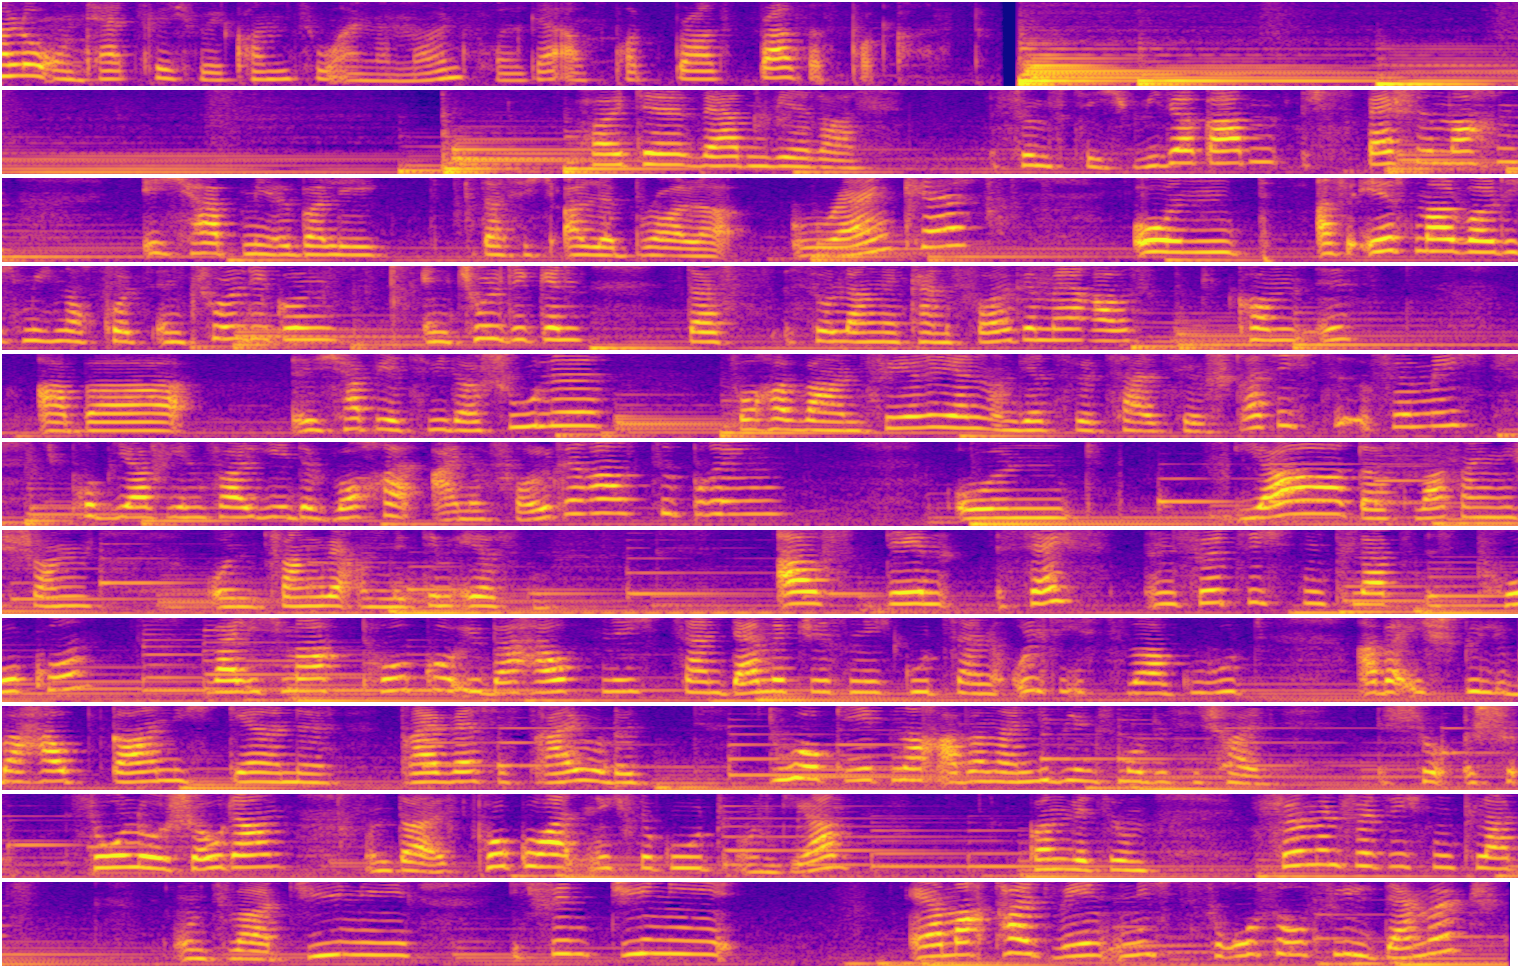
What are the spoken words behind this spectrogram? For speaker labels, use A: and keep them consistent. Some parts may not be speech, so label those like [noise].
A: Hallo und herzlich willkommen zu einer neuen Folge auf Pod Brothers Podcast. Heute werden wir das 50 Wiedergaben Special machen. Ich habe mir überlegt, dass ich alle Brawler ranke und also erstmal wollte ich mich noch kurz entschuldigen, entschuldigen, dass so lange keine Folge mehr rausgekommen ist. Aber ich habe jetzt wieder Schule. Vorher waren Ferien und jetzt wird es halt sehr stressig für mich. Ich probiere auf jeden Fall jede Woche eine Folge rauszubringen. Und ja, das war's eigentlich schon. Und fangen wir an mit dem ersten. Auf dem 46. Platz ist Poco, weil ich mag Poco überhaupt nicht. Sein Damage ist nicht gut, seine Ulti ist zwar gut, aber ich spiele überhaupt gar nicht gerne 3 vs 3 oder Duo geht noch, aber mein Lieblingsmodus ist halt Solo Showdown und da ist Poco halt nicht so gut und ja, kommen wir zum 45. Platz und zwar Genie. Ich finde Genie, er macht halt nicht so so viel Damage.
